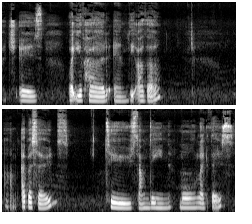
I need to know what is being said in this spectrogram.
which is what you've heard in the other um, episodes, to sounding more like this.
